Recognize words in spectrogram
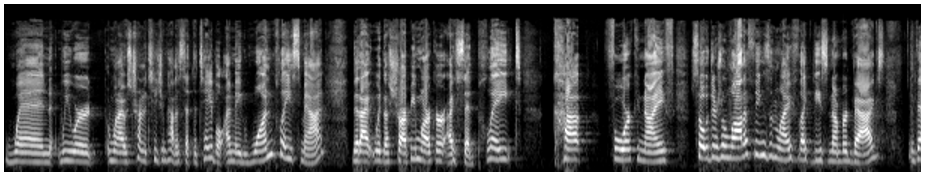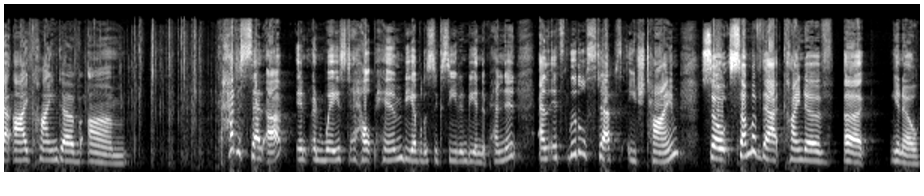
when we were when I was trying to teach him how to set the table, I made one placemat that I with a Sharpie marker, I said plate, cup, fork, knife. So there's a lot of things in life like these numbered bags that I kind of um, had to set up in, in ways to help him be able to succeed and be independent. And it's little steps each time. So some of that kind of, uh, you know,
